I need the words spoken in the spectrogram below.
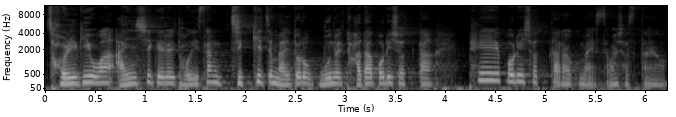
절기와 안식일을 더 이상 지키지 말도록 문을 닫아버리셨다, 폐해버리셨다라고 말씀하셨어요.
